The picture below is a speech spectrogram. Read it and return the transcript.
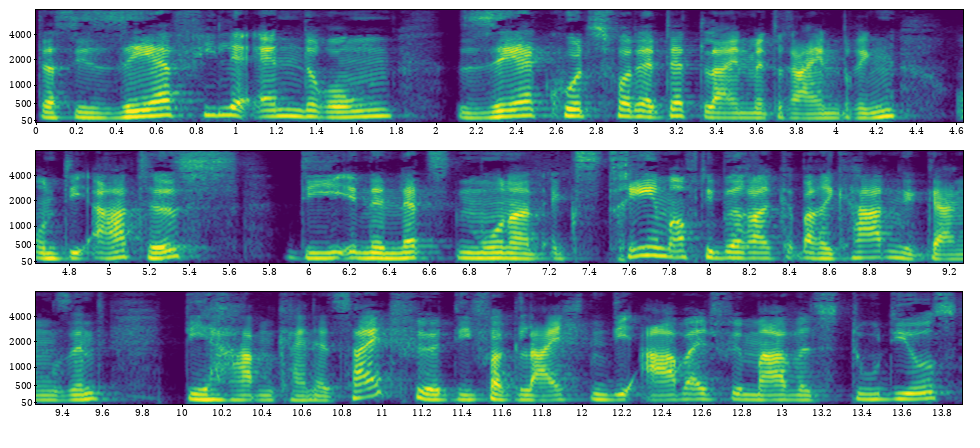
dass sie sehr viele Änderungen sehr kurz vor der Deadline mit reinbringen und die Artists, die in den letzten Monaten extrem auf die Barrik- Barrikaden gegangen sind, die haben keine Zeit für. Die vergleichen die Arbeit für Marvel Studios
